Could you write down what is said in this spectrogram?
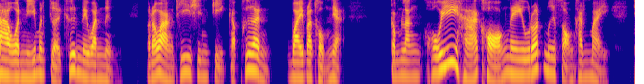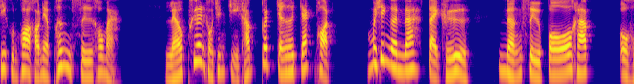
ราววันนี้มันเกิดขึ้นในวันหนึ่ง ระหว่างที่ชินจิกับเพื่อนวัยประถมเนี่ย กำลังคุยหาของในรถมือสองคันใหม่ ที่คุณพ่อเขาเนี่ยเพิ่งซื้อเข้ามา แล้วเพื่อนของชินจิครับ ก็เจอแจ็คพอตไม่ใช่เงินนะ แต่คือหนังสือโป๊ครับ โอ้โห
